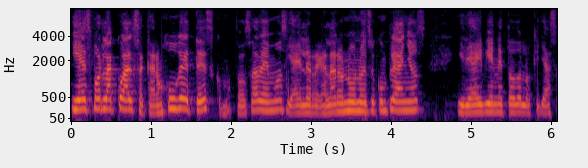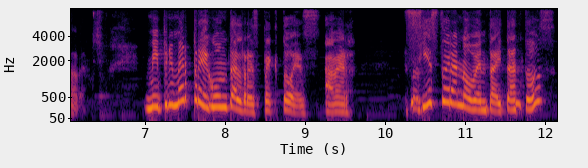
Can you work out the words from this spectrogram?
Y es por la cual sacaron juguetes, como todos sabemos, y ahí le regalaron uno en su cumpleaños y de ahí viene todo lo que ya sabemos. Mi primer pregunta al respecto es, a ver, si esto era noventa y tantos,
